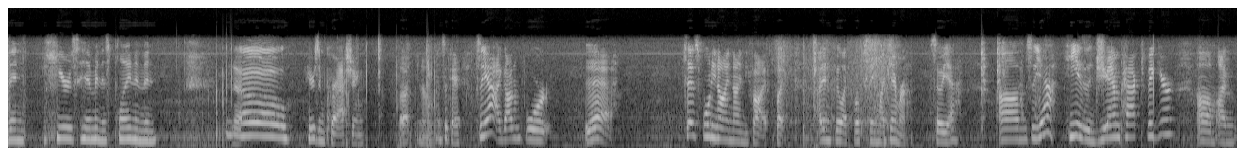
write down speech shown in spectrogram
then here's him in his plane, and then no, here's him crashing. But you know, it's okay. So yeah, I got him for yeah. It says $49.95, but I didn't feel like focusing my camera. So yeah. Um, so yeah, he is a jam-packed figure. Um, I'm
